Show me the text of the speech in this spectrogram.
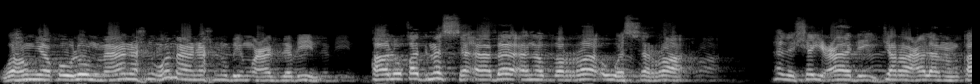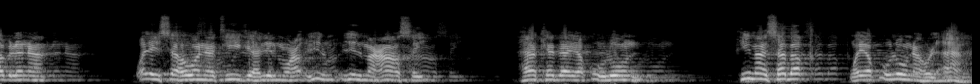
وهم يقولون ما نحن وما نحن بمعذبين. قالوا قد مس آباءنا الضراء والسراء. هذا شيء عادي جرى على من قبلنا. وليس هو نتيجة للمعاصي. هكذا يقولون فيما سبق ويقولونه الآن.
